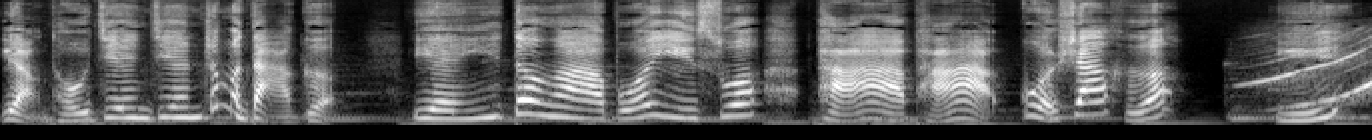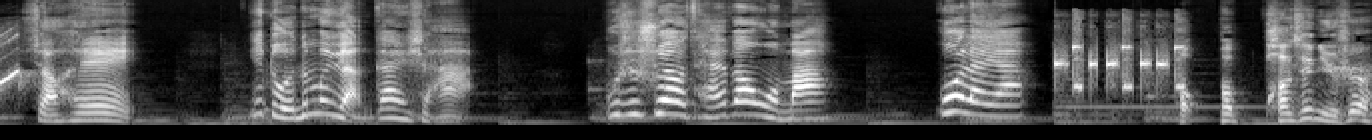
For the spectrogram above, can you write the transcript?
两头尖尖这么大个，眼一瞪啊，脖一缩，爬啊爬啊过沙河。咦，小黑，你躲那么远干啥？不是说要采访我吗？过来呀！螃螃螃蟹女士，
